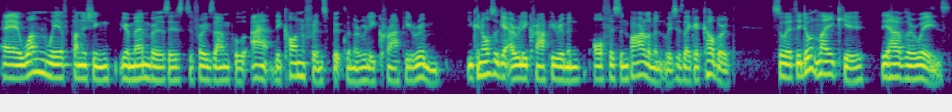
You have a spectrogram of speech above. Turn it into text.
Uh, one way of punishing your members is to, for example, at the conference, book them a really crappy room. You can also get a really crappy room in office in Parliament, which is like a cupboard. So if they don't like you, they have their ways.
